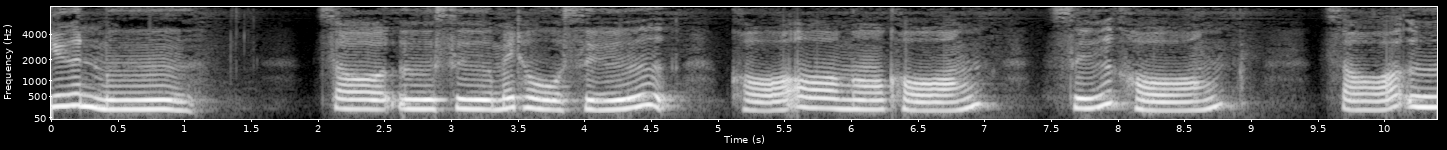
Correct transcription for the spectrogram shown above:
ยื่นมือ ซออือซื้อไม่โทรซื้อ ขอองอของ ซื้อของสออือ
